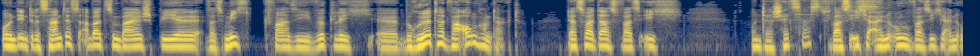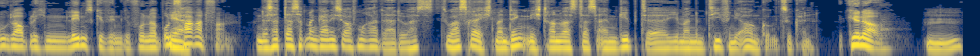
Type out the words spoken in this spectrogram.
und interessant ist aber zum Beispiel, was mich quasi wirklich äh, berührt hat, war Augenkontakt. Das war das, was ich unterschätzt hast? Was ich, einen, was ich einen unglaublichen Lebensgewinn gefunden habe. Und Ja. Fahrradfahren. Und das hat, das hat man gar nicht so auf dem Radar. Du hast, du hast recht. Man denkt nicht dran, was das einem gibt, äh, jemandem tief in die Augen gucken zu können. Genau. Mhm.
